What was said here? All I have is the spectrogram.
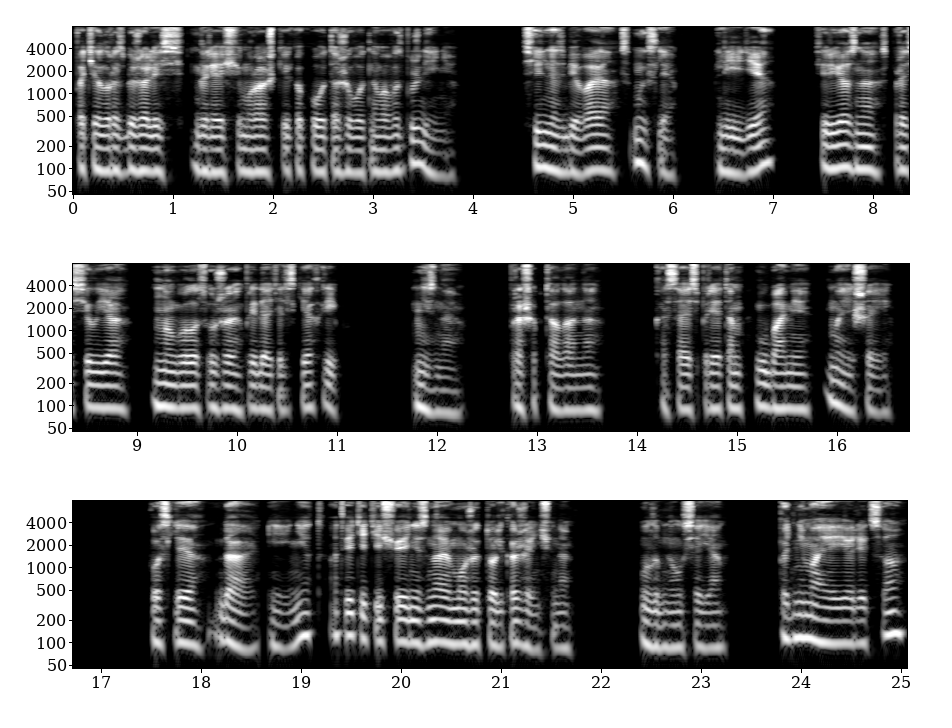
По телу разбежались горящие мурашки какого-то животного возбуждения, сильно сбивая с мысли. «Лидия?» – серьезно спросил я, но голос уже предательски охрип. «Не знаю», – прошептала она, касаясь при этом губами моей шеи. После «да» и «нет» ответить еще и не знаю может только женщина. Улыбнулся я, поднимая ее лицо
